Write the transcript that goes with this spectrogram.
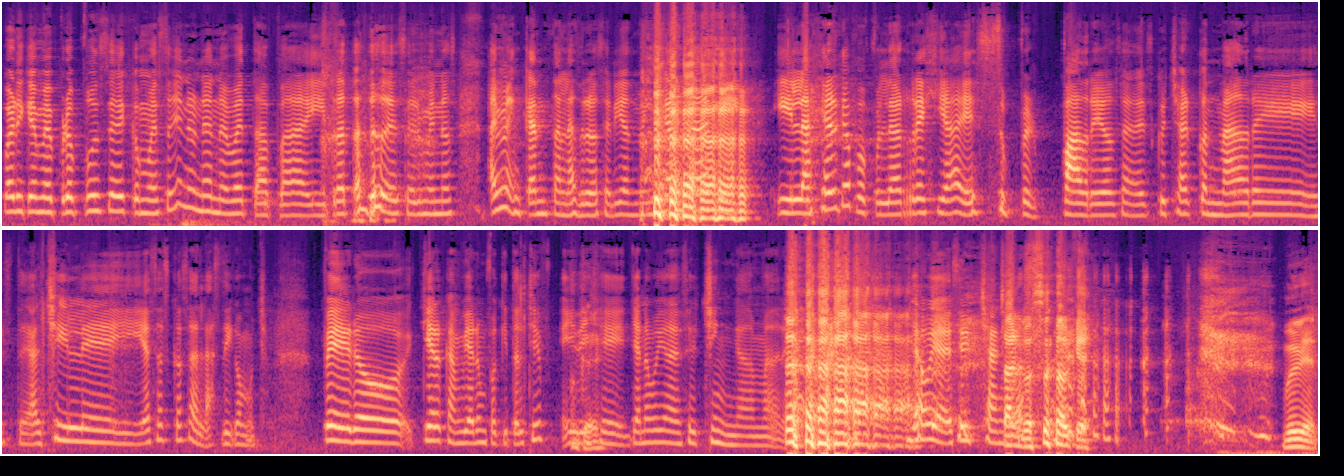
porque me propuse, como estoy en una nueva etapa y tratando de ser menos... A mí me encantan las groserías, me encantan. Y, y la jerga popular regia es súper padre, o sea, escuchar con madre, este, al chile y esas cosas las digo mucho. Pero quiero cambiar un poquito el chip y dije, ya no voy a decir chingada madre. ya voy a decir changos. Changos, ok. Muy bien.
